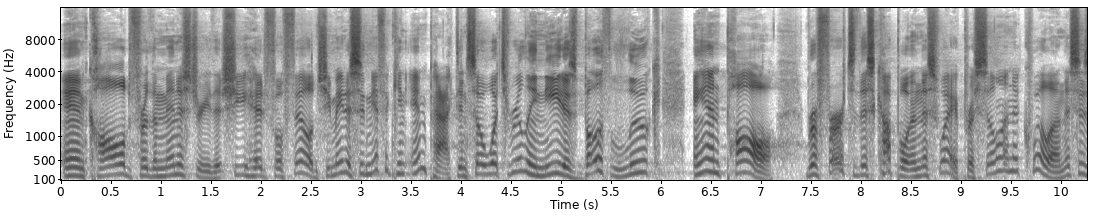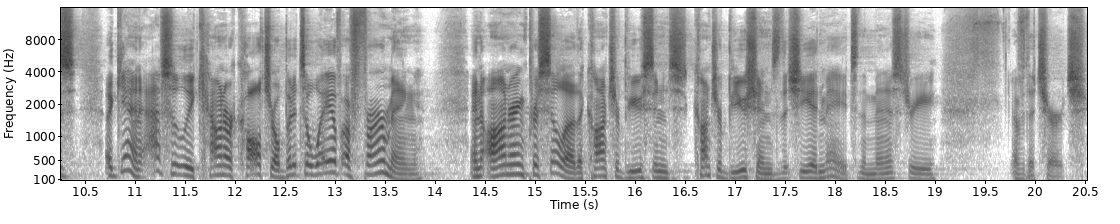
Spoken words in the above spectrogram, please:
and called for the ministry that she had fulfilled. She made a significant impact. And so, what's really neat is both Luke and Paul refer to this couple in this way Priscilla and Aquila. And this is, again, absolutely countercultural, but it's a way of affirming and honoring Priscilla, the contributions, contributions that she had made to the ministry of the church.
